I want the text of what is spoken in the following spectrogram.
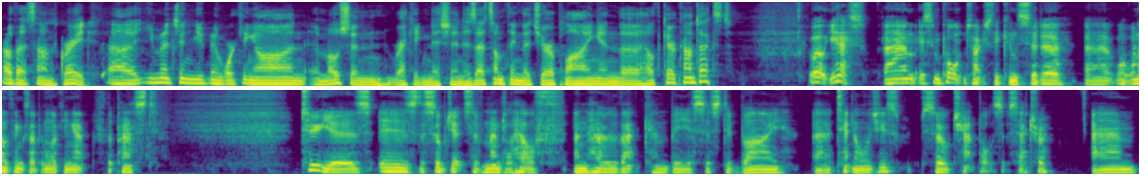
Oh, that sounds great. Uh, you mentioned you've been working on emotion recognition. Is that something that you're applying in the healthcare context? Well, yes. Um, it's important to actually consider. Uh, well, one of the things I've been looking at for the past two years is the subject of mental health and how that can be assisted by uh, technologies, so chatbots, etc. Um,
